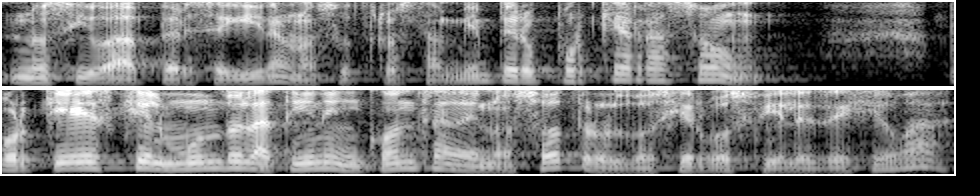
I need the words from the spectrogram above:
nos iba a perseguir a nosotros también. Pero ¿por qué razón? ¿Por qué es que el mundo la tiene en contra de nosotros, los siervos fieles de Jehová?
